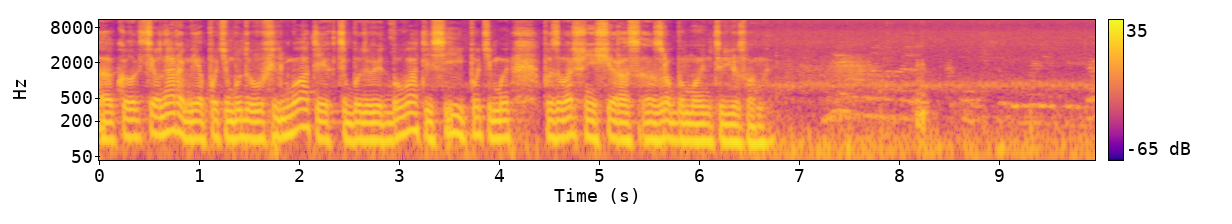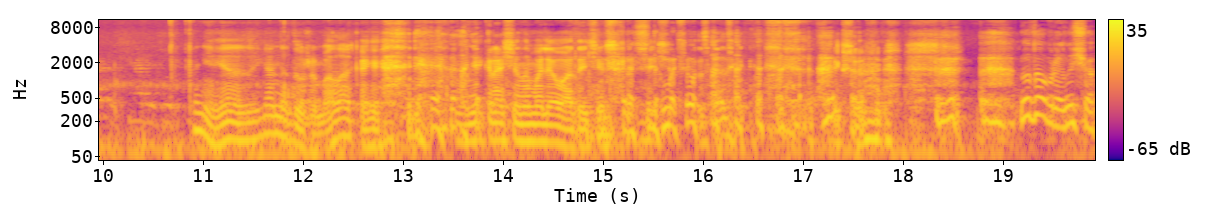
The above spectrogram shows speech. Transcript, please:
е, колекціонерам? Я потім буду фільмувати, як це буде відбуватись, і потім ми по завершенні ще раз зробимо інтерв'ю з вами. Та ні, я, я не дуже балакаю. Мені краще намалювати, чим Краще намалювати. сказати. Так що Ну добре, ну що,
